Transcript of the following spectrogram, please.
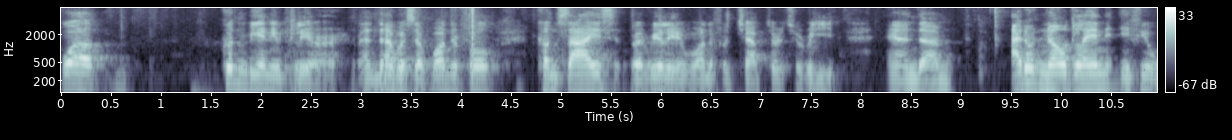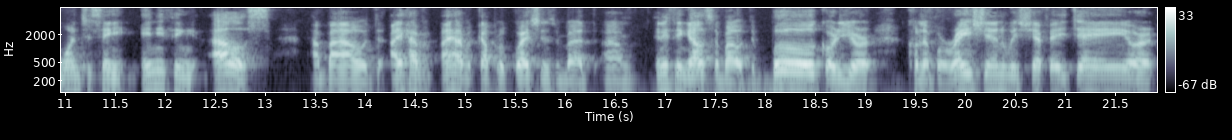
Well, couldn't be any clearer. And that was a wonderful, concise, but really wonderful chapter to read. And um, I don't know, Glen, if you want to say anything else about. I have I have a couple of questions, but um, anything else about the book or your collaboration with Chef AJ or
